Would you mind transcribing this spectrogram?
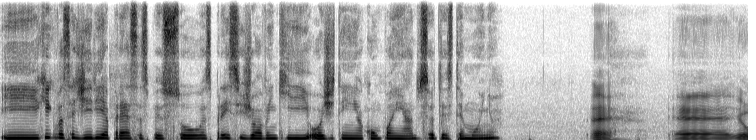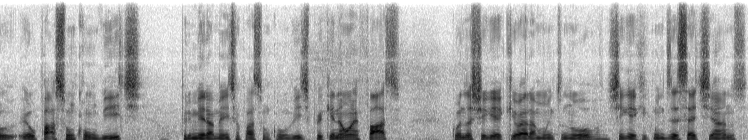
E o que, que você diria para essas pessoas, para esse jovem que hoje tem acompanhado o seu testemunho? É, é eu, eu passo um convite. Primeiramente, eu passo um convite porque não é fácil. Quando eu cheguei aqui, eu era muito novo, cheguei aqui com 17 anos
